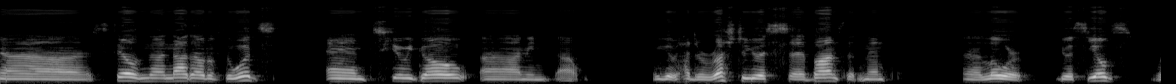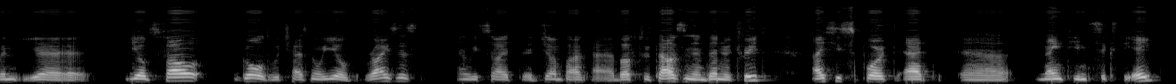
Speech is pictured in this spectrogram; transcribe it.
Uh, still not out of the woods. And here we go. Uh, I mean, uh, we had a rush to U.S. Uh, bonds that meant uh, lower U.S. yields. When uh, yields fall, gold, which has no yield, rises, and we saw it jump above 2,000 and then retreat. I see support at 1968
